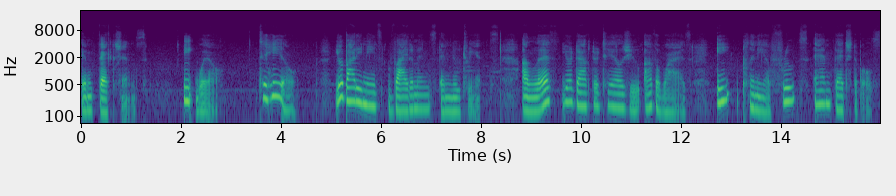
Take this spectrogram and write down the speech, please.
infections. Eat well to heal. Your body needs vitamins and nutrients. Unless your doctor tells you otherwise, eat plenty of fruits and vegetables.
